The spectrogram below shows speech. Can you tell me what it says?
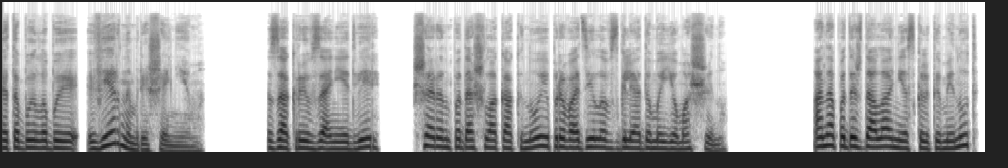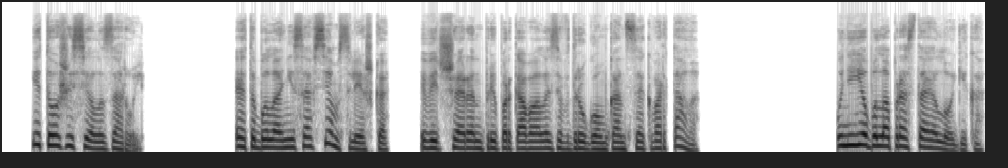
это было бы верным решением. Закрыв за ней дверь, Шерон подошла к окну и проводила взглядом ее машину. Она подождала несколько минут и тоже села за руль. Это была не совсем слежка, ведь Шерон припарковалась в другом конце квартала. У нее была простая логика.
